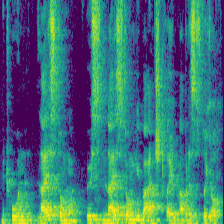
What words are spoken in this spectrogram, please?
mit hohen Leistungen und höchsten Leistungen, die wir anstreben, aber dass es durchaus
